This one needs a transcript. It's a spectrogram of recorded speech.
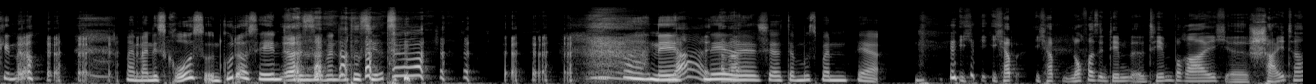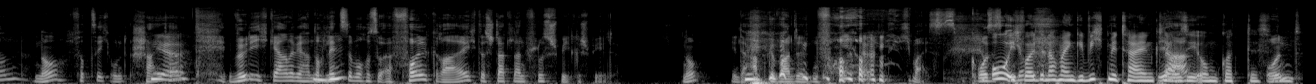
genau. Mein Mann ist groß und gut aussehend, falls es jemand interessiert. Ah, nee, Ja, nee, da, da muss man, ja. Ich, ich habe ich hab noch was in dem äh, Themenbereich äh, Scheitern, ne? 40 und Scheitern. Würde ich gerne, wir haben doch Mhm. letzte Woche so erfolgreich das Stadtland-Fluss-Spiel gespielt. Ne? In der abgewandelten Form. Ich weiß. Großes Oh, ich Kino. wollte noch mein Gewicht mitteilen, Klausi, Ja. um Gottes Willen. Und?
